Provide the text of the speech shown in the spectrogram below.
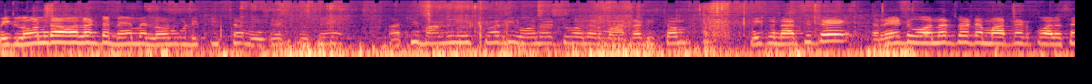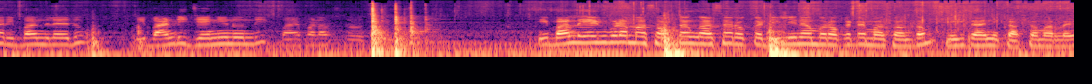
మీకు లోన్ కావాలంటే మేమే లోన్ కూడా ఇప్పిస్తాం. ఇంట్రెస్ట్ ఉంటే వచ్చి బండ్లు చూసుకొని ఓనర్ టు ఓనర్ మాట్లాడిస్తాం. మీకు నచ్చితే రేటు ఓనర్ తోటే మాట్లాడుకోవాలి సార్. ఇబ్బంది లేదు. బండి జెన్యున్ ఉంది భయపడాల్సిన ఈ బండ్లు ఏవి కూడా మా సొంతం కాదు సార్. ఒక ఢిల్లీ నెంబర్ ఒకటే మా సొంతం. మిగతా అన్ని కస్టమర్లే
